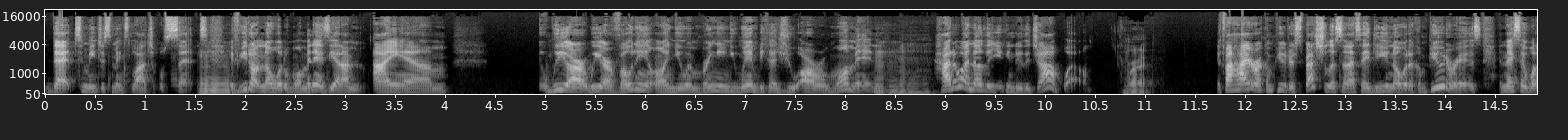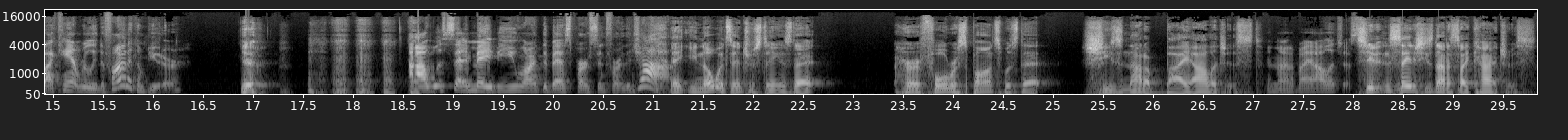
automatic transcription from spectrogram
that to me just makes logical sense. Mm. If you don't know what a woman is, yet I'm I am we are we are voting on you and bringing you in because you are a woman. Mm-hmm. How do I know that you can do the job well? Right. If I hire a computer specialist and I say, "Do you know what a computer is?" and they say, "Well, I can't really define a computer," Yeah. I would say maybe you aren't the best person for the job. And you know what's interesting is that her full response was that she's not a biologist. I'm not a biologist. She didn't say that she's not a psychiatrist.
